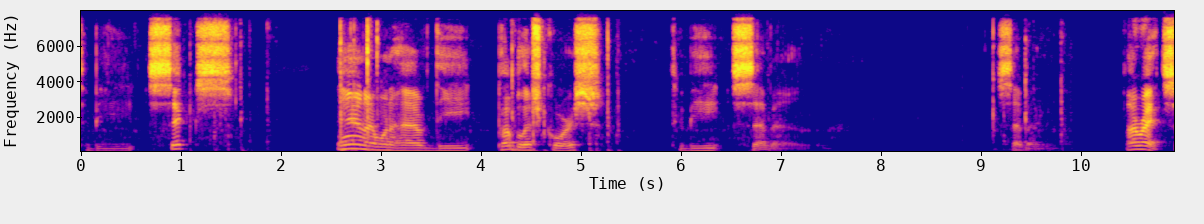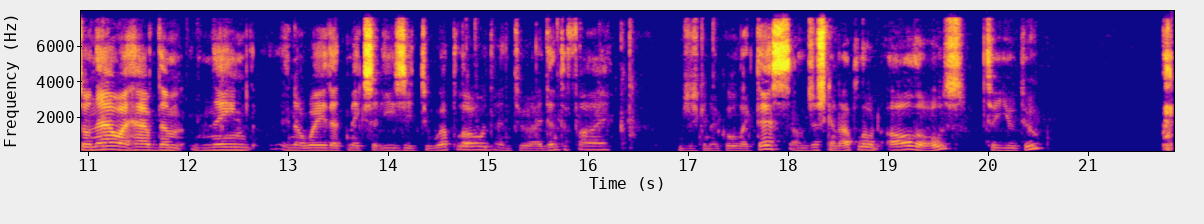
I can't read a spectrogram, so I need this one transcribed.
to be six. And I want to have the publish course to be seven. Seven all right so now I have them named in a way that makes it easy to upload and to identify. I'm just going to go like this. I'm just going to upload all those to YouTube.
